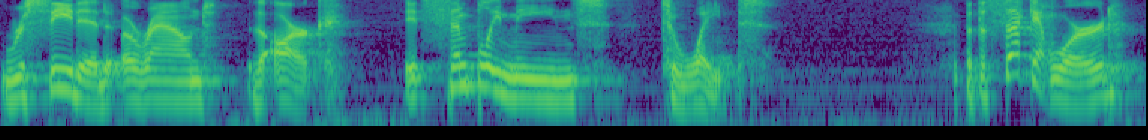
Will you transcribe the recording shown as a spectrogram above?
receded around the ark. It simply means to wait. But the second word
